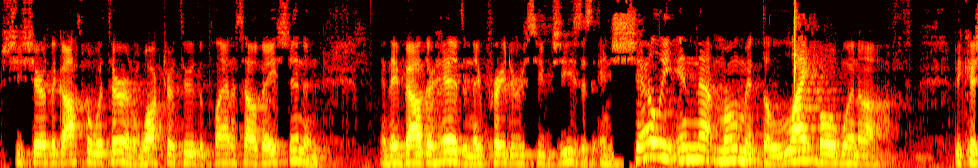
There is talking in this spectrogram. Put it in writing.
she shared the gospel with her and walked her through the plan of salvation. And, and they bowed their heads and they prayed to receive Jesus. And Shelly, in that moment, the light bulb went off because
